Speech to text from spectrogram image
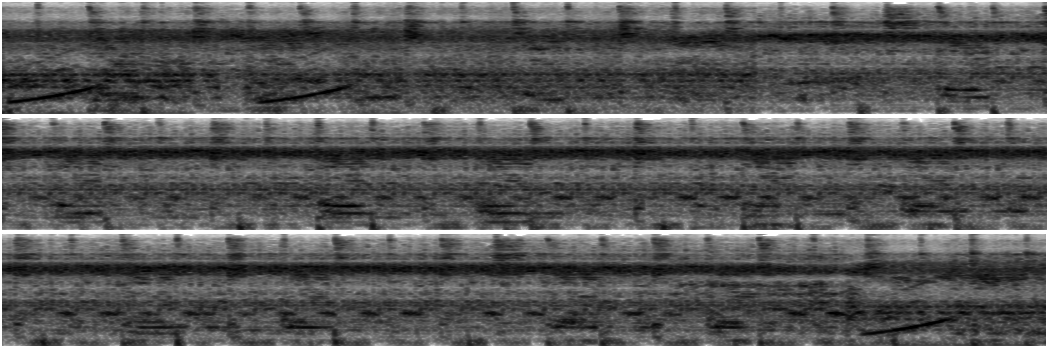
Woo! Thank you.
